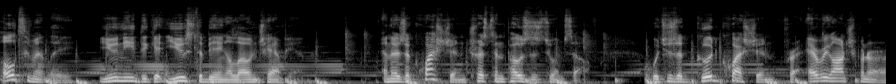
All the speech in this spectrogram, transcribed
Ultimately, you need to get used to being a lone champion. And there's a question Tristan poses to himself, which is a good question for every entrepreneur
